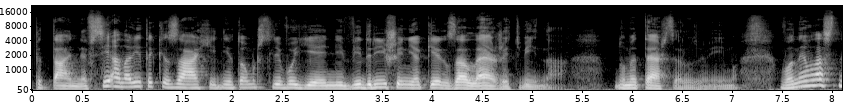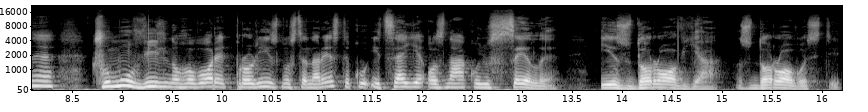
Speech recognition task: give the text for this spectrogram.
питання? Всі аналітики західні, в тому числі воєнні, від рішень яких залежить війна. Ну, ми теж це розуміємо. Вони, власне, чому вільно говорять про різну сценаристику, і це є ознакою сили і здоров'я, здоровості.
